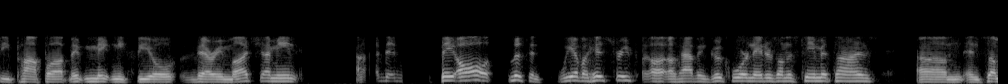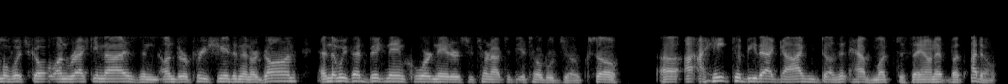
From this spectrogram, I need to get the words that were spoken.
see pop up make, make me feel very much. I mean, uh, they, all listen. We have a history uh, of having good coordinators on this team at times, um, and some of which go unrecognized and underappreciated and are gone. And then we've had big name coordinators who turn out to be a total joke. So uh, I, I hate to be that guy who doesn't have much to say on it, but I don't.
